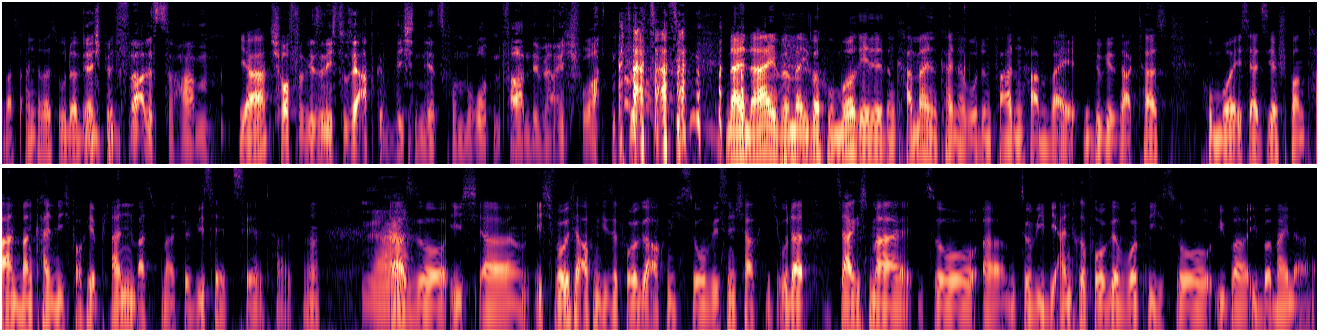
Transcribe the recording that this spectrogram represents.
was anderes oder Ja, ich bin für alles zu haben. ja? Ich hoffe, wir sind nicht zu sehr abgewichen jetzt vom roten Faden, den wir eigentlich vorhatten. Nein, nein, wenn man über Humor redet, dann kann man keine roten Faden haben, weil, wie du gesagt hast, Humor ist ja sehr spontan. Man kann nicht vorher planen, was man für Witze erzählt halt. Ne? ja, Also ich, äh, ich wollte auch in dieser Folge auch nicht so wissenschaftlich oder sage ich mal so, ähm, so wie die andere Folge wirklich so über über meine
